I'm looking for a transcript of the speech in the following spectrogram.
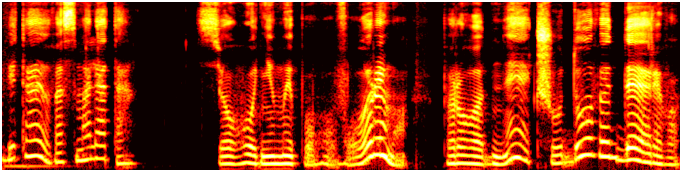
Вітаю вас, малята! Сьогодні ми поговоримо про одне чудове дерево,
